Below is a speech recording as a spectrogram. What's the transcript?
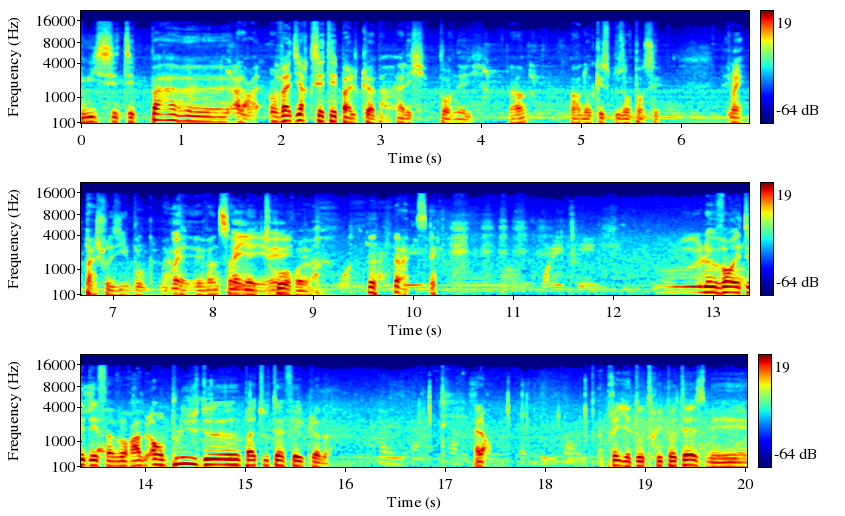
Oui, c'était pas. euh, Alors, on va dire que c'était pas le club. Allez, pour Nelly. Hein Arnaud, qu'est-ce que vous en pensez? Ouais. Pas choisi. Bah, Ouais. euh, 25 Ouais, mètres tour. euh, le vent était défavorable, en plus de pas tout à fait le club. Alors, après, il y a d'autres hypothèses, mais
